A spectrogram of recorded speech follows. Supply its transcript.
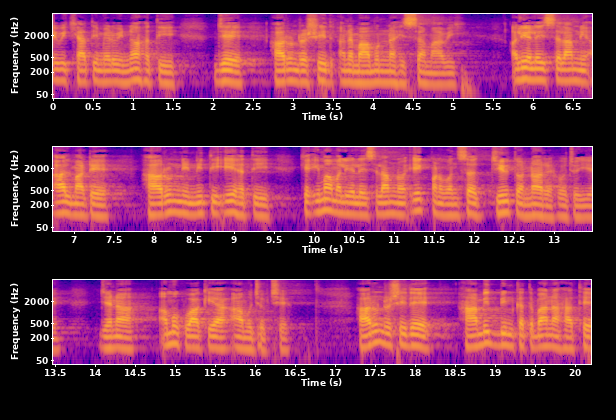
એવી ખ્યાતિ મેળવી ન હતી જે હારૂન રશીદ અને મામૂનના હિસ્સામાં આવી. અલી અલૈહિસ્સલામની આલ માટે હારૂનની નીતિ એ હતી કે ઇમામ અલી અલૈહિસ્સલામનો એક પણ વંશજ જીવતો ન રહેવો જોઈએ, જેના અમુક વાક્યા આ મુજબ છે. હારૂન રશીદે હામિદ બિન કતબાના હાથે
